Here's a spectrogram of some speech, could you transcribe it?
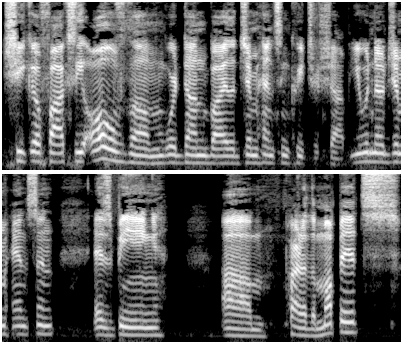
Chica, Foxy, all of them were done by the Jim Henson Creature Shop. You would know Jim Henson as being um, part of the Muppets.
